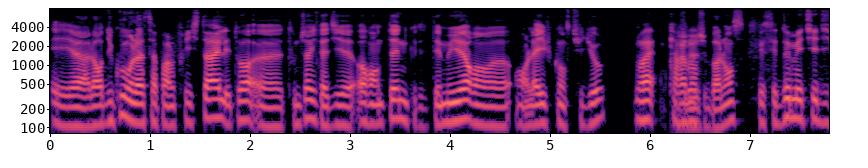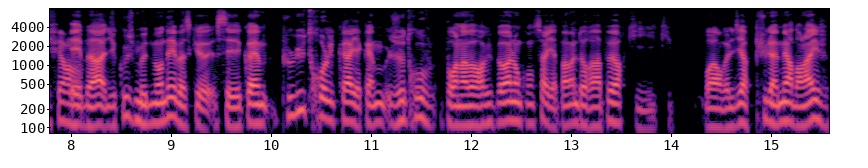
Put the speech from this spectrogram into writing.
Et euh, alors, du coup, là, ça parle freestyle. Et toi, euh, Tunja, il t'a dit hors antenne que tu étais meilleur en, en live qu'en studio. Ouais, carrément. Je, je balance. Parce que c'est deux métiers différents. Et bah, du coup, je me demandais, parce que c'est quand même plus trop le cas. Il y a quand même, je trouve, pour en avoir vu pas mal en concert, il y a pas mal de rappeurs qui, qui ouais, on va le dire, puent la merde en live.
